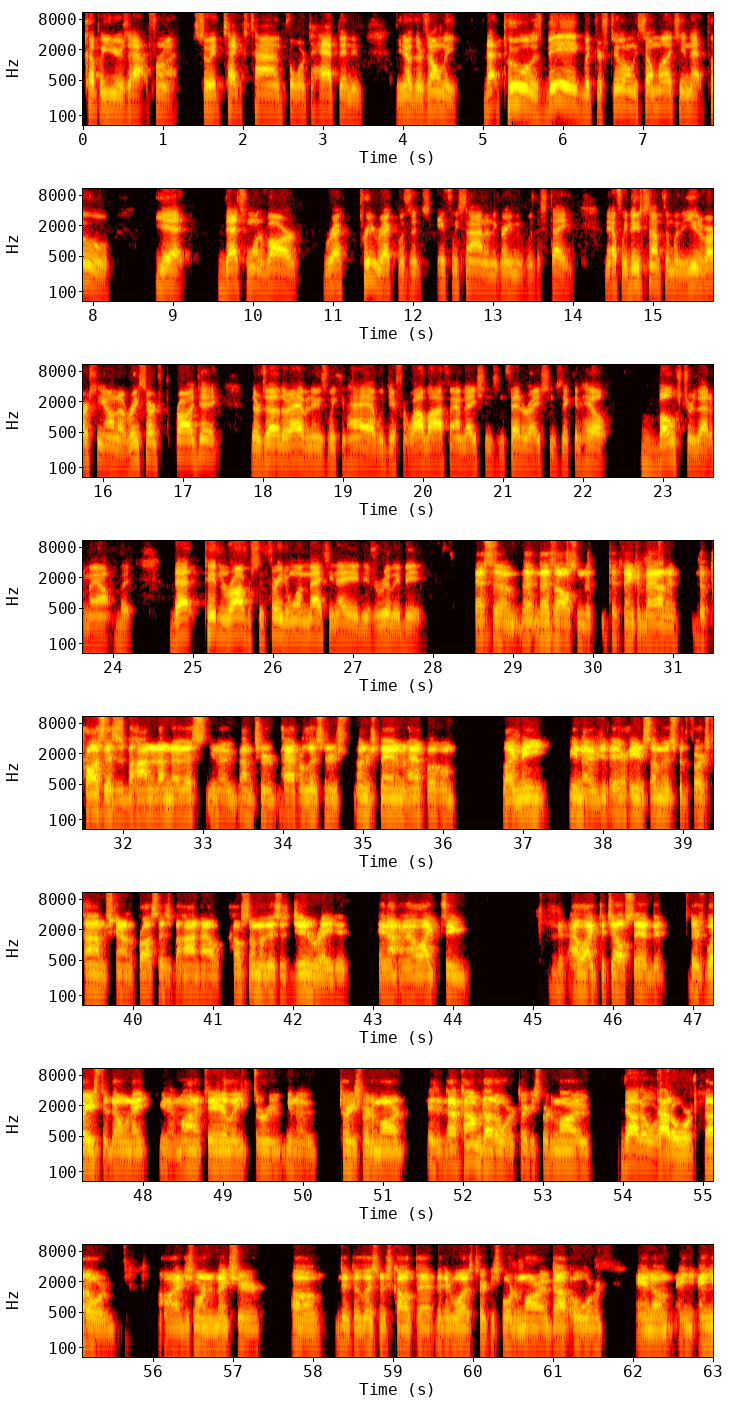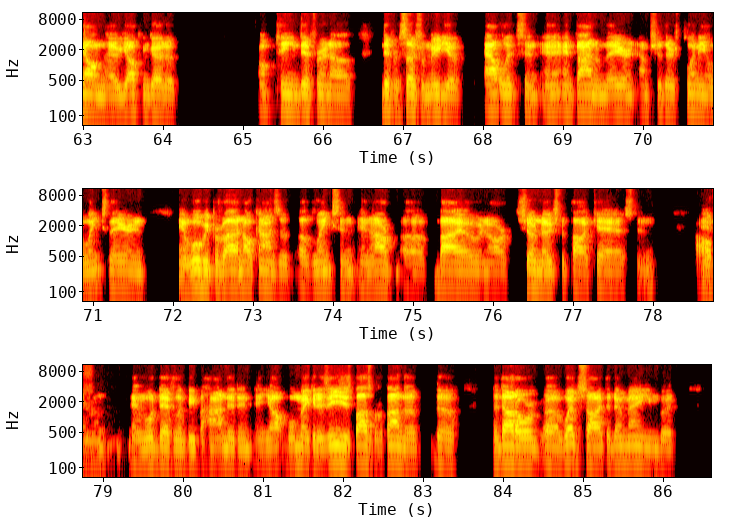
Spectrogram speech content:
a couple years out front. So it takes time for it to happen. And, you know, there's only that pool is big, but there's still only so much in that pool. Yet that's one of our rec- prerequisites if we sign an agreement with the state. Now, if we do something with the university on a research project, there's other avenues we can have with different wildlife foundations and federations that can help bolster that amount. But that Pittman Robertson three to one matching aid is really big. That's um that, that's awesome to, to think about and the processes behind it. I know that's you know I'm sure half our listeners understand them and half of them, like me, you know, they're hearing some of this for the first time, just kind of the process behind how how some of this is generated. And I and I like to I like that y'all said that there's ways to donate, you know, monetarily through, you know, Turkeys for Tomorrow. Is it dot .com or dot .org? Turkeys for Tomorrow. Dot .org. Dot .org. Dot .org. All right, just wanted to make sure um, that the listeners caught that that it was Turkeys for Tomorrow dot .org. And um and, and y'all know y'all can go to umpteen different uh different social media outlets and, and, and find them there. And I'm sure there's plenty of links there. And and we'll be providing all kinds of, of links in, in our uh, bio and our show notes for the podcast and awesome. and, and, we'll definitely be behind it and, and y'all we'll make it as easy as possible to find the the the dot org uh, website the domain but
